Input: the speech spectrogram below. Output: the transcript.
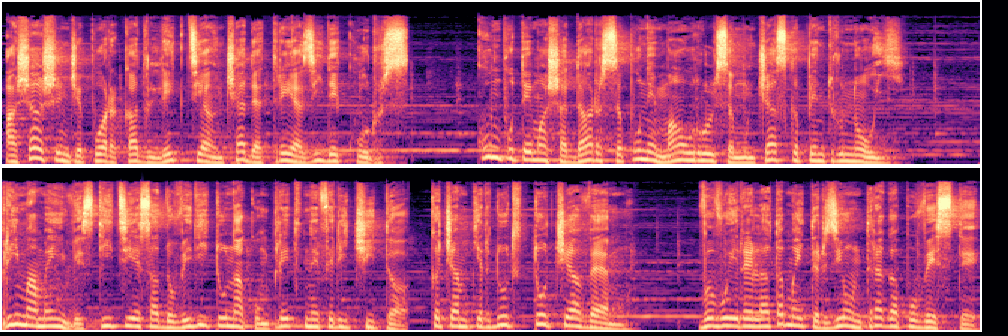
Așa își începu Arcad lecția în cea de-a treia zi de curs – cum putem așadar să punem aurul să muncească pentru noi? Prima mea investiție s-a dovedit una complet nefericită, căci am pierdut tot ce aveam. Vă voi relata mai târziu întreaga poveste.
